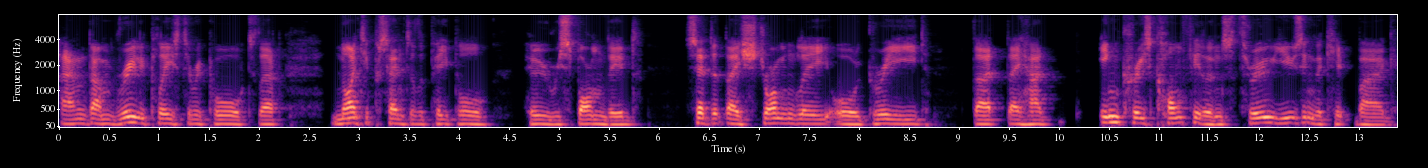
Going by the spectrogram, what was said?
And I'm really pleased to report that 90% of the people who responded said that they strongly or agreed that they had increased confidence through using the kit bag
